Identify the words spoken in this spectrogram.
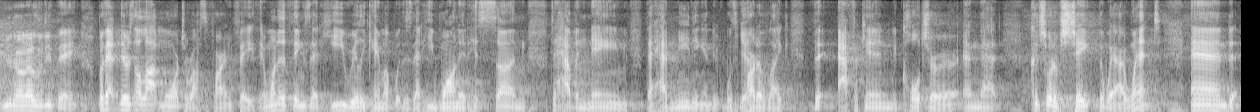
You know that's what you think. But that, there's a lot more to Rastafarian faith. And one of the things that he really came up with is that he wanted his son to have a name that had meaning and it was Yeah. part of like the African culture and that could sort of shape the way I went. And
